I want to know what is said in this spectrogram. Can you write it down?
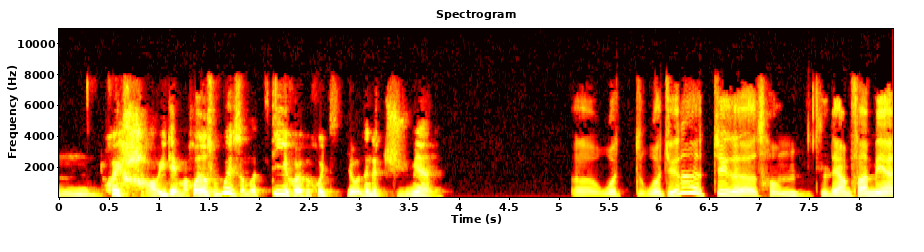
嗯，会好一点吗？或者是为什么第一回合会有那个局面？呃，我我觉得这个从两方面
